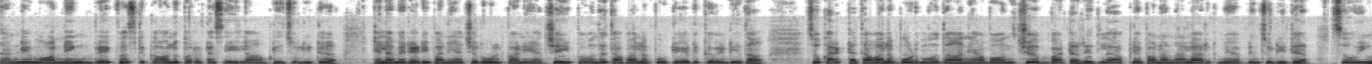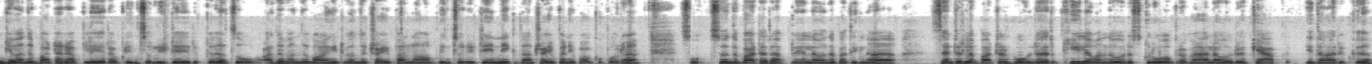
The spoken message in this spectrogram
சண்டே மார்னிங் பிரேக்ஃபாஸ்ட்டுக்கு ஆலு பரோட்டா செய்யலாம் அப்படின்னு சொல்லிட்டு எல்லாமே ரெடி பண்ணியாச்சு ரோல் பண்ணியாச்சு. இப்போ வந்து தவால போட்டு எடுக்க வேண்டியதான் ஸோ கரெக்டாக தவால போடும்போது தான் ஞாபகம் வந்துச்சு. பட்டர் இதில் அப்ளை பண்ணால் நல்லா இருக்குமே அப்படின்னு சொல்லிட்டு. ஸோ இங்கே வந்து பட்டர் அப்ளையர் அப்படின்னு சொல்லிட்டு இருக்குது ஸோ அதை வந்து வாங்கிட்டு வந்து ட்ரை பண்ணலாம் அப்படின்னு சொல்லிட்டு இன்றைக்கி தான் ட்ரை பண்ணி பார்க்க போகிறேன் ஸோ ஸோ இந்த பட்டர் அப்ளையரில் வந்து பார்த்தீங்கன்னா சென்டரில் பட்டர் ஹோல்டர் கீழே வந்து ஒரு ஸ்க்ரூ அப்புறம் மேலே ஒரு கேப் இதாக இருக்குது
